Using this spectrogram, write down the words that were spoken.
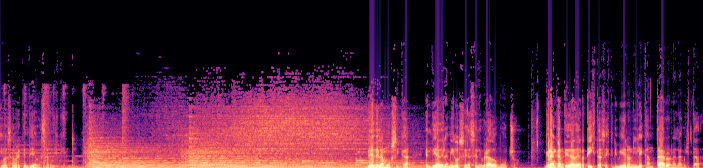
Y vas a ver que el día va a ser distinto. Desde la música, el Día del Amigo se ha celebrado mucho. Gran cantidad de artistas escribieron y le cantaron a la amistad.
